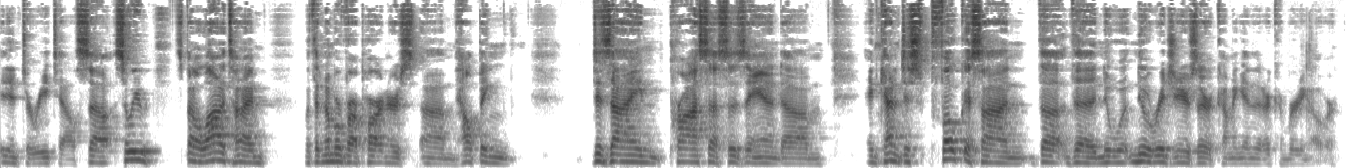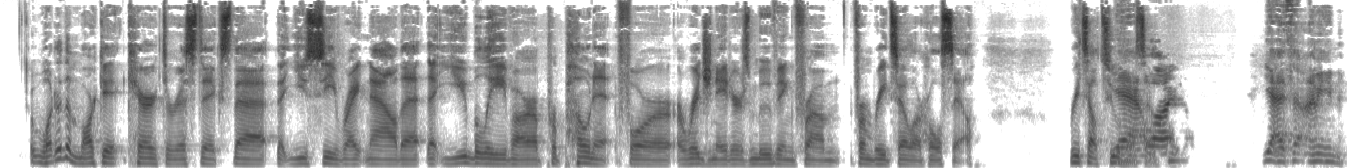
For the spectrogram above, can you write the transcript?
into retail. So so we spent a lot of time with a number of our partners um, helping design processes and um, and kind of just focus on the the new new originators that are coming in that are converting over. What are the market characteristics that that you see right now that that you believe are a proponent for originators moving from from retail or wholesale, retail to yeah, wholesale? Well, I, yeah, I, th- I mean,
